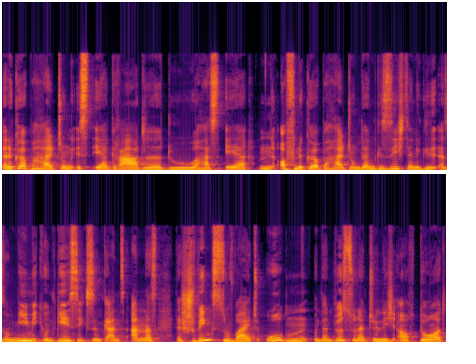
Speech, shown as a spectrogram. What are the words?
Deine Körperhaltung ist eher gerade. Du hast eher eine offene Körperhaltung. Dein Gesicht, deine also Mimik und Gestik sind ganz anders. Da schwingst du weit oben und dann wirst du natürlich auch dort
